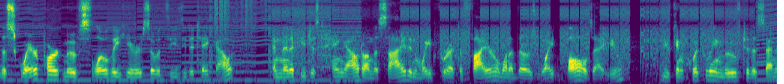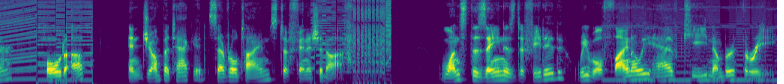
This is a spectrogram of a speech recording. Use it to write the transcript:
The square part moves slowly here so it's easy to take out, and then if you just hang out on the side and wait for it to fire one of those white balls at you, you can quickly move to the center, hold up, and jump attack it several times to finish it off. Once the Zane is defeated, we will finally have key number 3.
